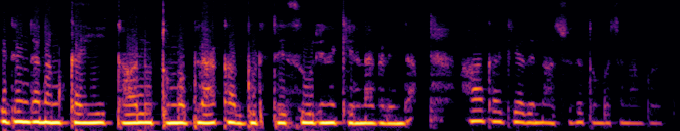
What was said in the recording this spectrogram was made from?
ಇದರಿಂದ ನಮ್ಮ ಕೈ, ಕಾಲು ತುಂಬಾ ಬ್ಲ್ಯಾಕ್ ಆಗಿಬಿಡುತ್ತೆ ಸೂರ್ಯನ ಕಿರಣಗಳಿಂದ. ಹಾಗಾಗಿ ಅದನ್ನ ಹಚ್ಚಿದ್ರೆ ತುಂಬಾ ಚೆನ್ನಾಗಿ ಬರುತ್ತೆ.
